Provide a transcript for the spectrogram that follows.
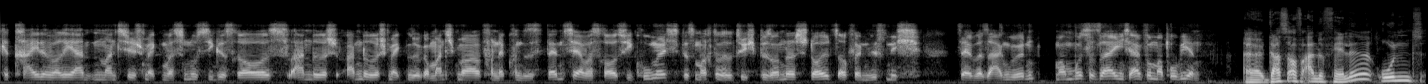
Getreidevarianten. Manche schmecken was Nussiges raus, andere, andere schmecken sogar manchmal von der Konsistenz her was raus wie Kuhmilch. Das macht uns natürlich besonders stolz, auch wenn wir es nicht selber sagen würden. Man muss es eigentlich einfach mal probieren. Äh, das auf alle Fälle. Und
